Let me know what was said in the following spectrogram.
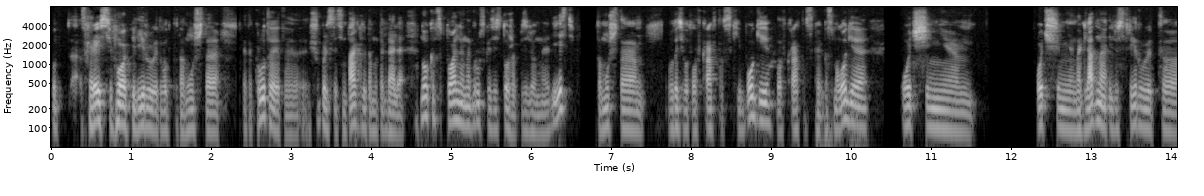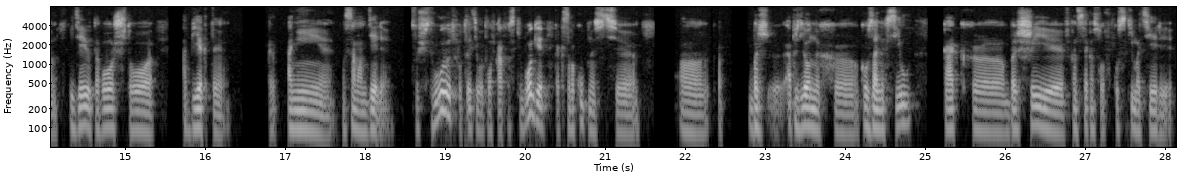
вот, скорее всего, апеллирует вот потому, что это круто, это щупальца, тентакли там и так далее. Но концептуальная нагрузка здесь тоже определенная есть, потому что вот эти вот лавкрафтовские боги, лавкрафтовская космология очень, очень наглядно иллюстрирует э, идею того, что объекты, э, они на самом деле существуют, вот эти вот лавкрафтовские боги, как совокупность э, а, больш... определенных э, каузальных сил, как большие, в конце концов, куски материи,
